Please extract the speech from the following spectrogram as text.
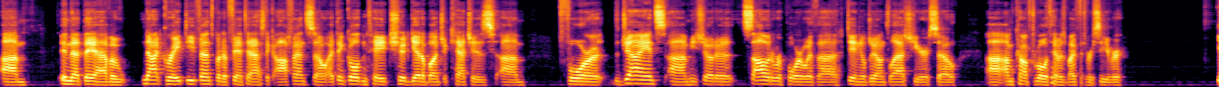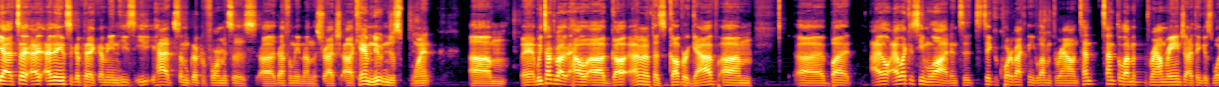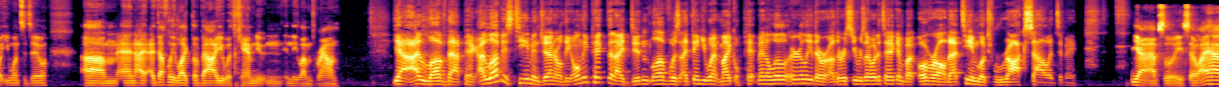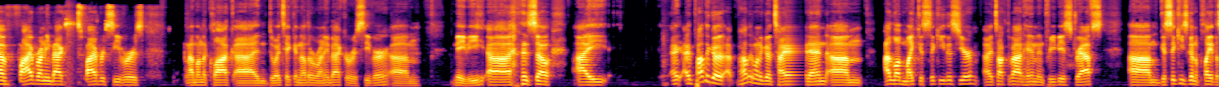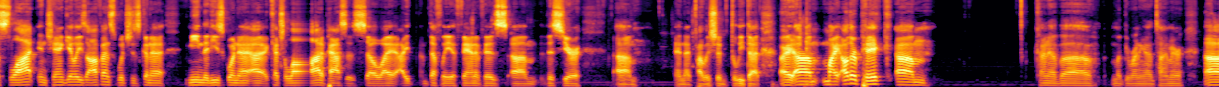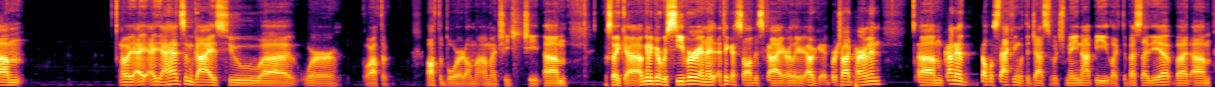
Um, in that they have a not great defense, but a fantastic offense. So I think Golden Tate should get a bunch of catches um, for the Giants. Um, he showed a solid rapport with uh, Daniel Jones last year, so uh, I'm comfortable with him as my fifth receiver. Yeah, it's a, I, I think it's a good pick. I mean, he's he had some good performances, uh, definitely on the stretch. Uh, Cam Newton just went. Um, and we talked about how uh, I don't know if that's Gov or Gav, um, uh, but I, I like to see him a lot. And to, to take a quarterback in the 11th round, 10th, 10th, 11th round range, I think is what you want to do. Um, and I, I definitely like the value with Cam Newton in the 11th round. Yeah, I love that pick. I love his team in general. The only pick that I didn't love was I think he went Michael Pittman a little early. There were other receivers I would have taken, but overall, that team looks rock solid to me. Yeah, absolutely. So I have five running backs, five receivers. I'm on the clock. Uh, do I take another running back or receiver? Um, maybe. Uh, so I, I, I probably go. I probably want to go tight end. Um, I love Mike Gesicki this year. I talked about him in previous drafts. Um, Gesicki's going to play the slot in Chan Gailey's offense, which is going to mean that he's going to uh, catch a lot, lot, of passes. So I, am definitely a fan of his um, this year. Um, and I probably should delete that. All right. Um, my other pick, um, kind of uh, might be running out of time here. Oh, I, I, I had some guys who uh, were, were off the off the board on my on my cheat sheet. Um, looks like uh, I'm going to go receiver, and I, I, think I saw this guy earlier. Okay, Breshad Perriman, um, kind of double stacking with the Jets, which may not be like the best idea, but um,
